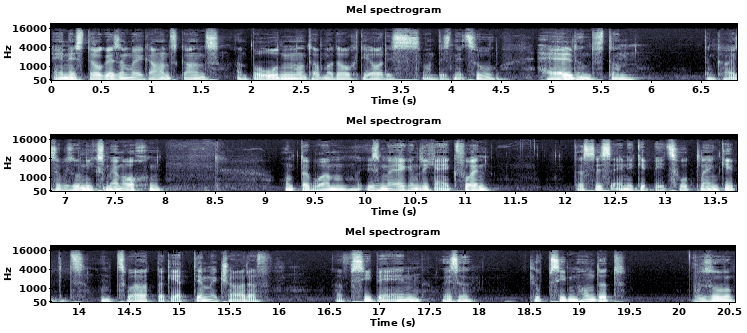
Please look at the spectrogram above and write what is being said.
eines Tages einmal ganz, ganz am Boden und habe mir gedacht, ja, das, wenn das nicht so heilt und dann, dann kann ich sowieso nichts mehr machen. Und da war, ist mir eigentlich eingefallen, dass es eine Gebetshotline gibt. Und zwar hat der Gerte einmal geschaut auf, auf CBN, also Club 700, wo so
